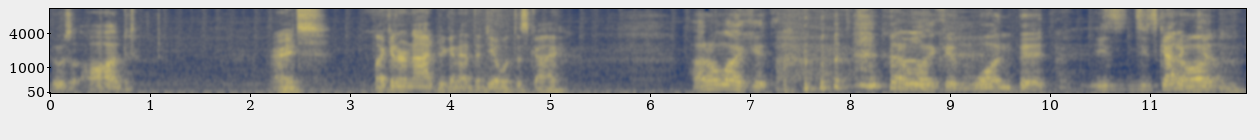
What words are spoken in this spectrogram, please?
It was odd. All right, Like it or not, you're gonna have to deal with this guy. I don't like it. I don't like it one bit. He's he's got You a know gun.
